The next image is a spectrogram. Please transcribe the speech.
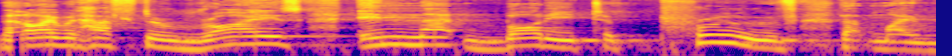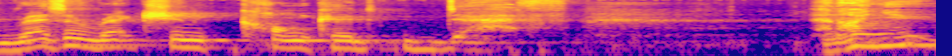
that I would have to rise in that body to prove that my resurrection conquered death. And I knew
